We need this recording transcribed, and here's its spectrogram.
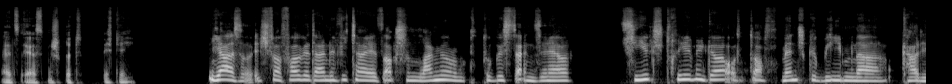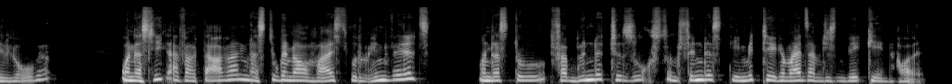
als ersten Schritt. Wichtig? Ja, also ich verfolge deine Vita jetzt auch schon lange und du bist ein sehr zielstrebiger und doch menschgebliebener Kardiologe. Und das liegt einfach daran, dass du genau weißt, wo du hin willst und dass du Verbündete suchst und findest, die mit dir gemeinsam diesen Weg gehen wollen.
